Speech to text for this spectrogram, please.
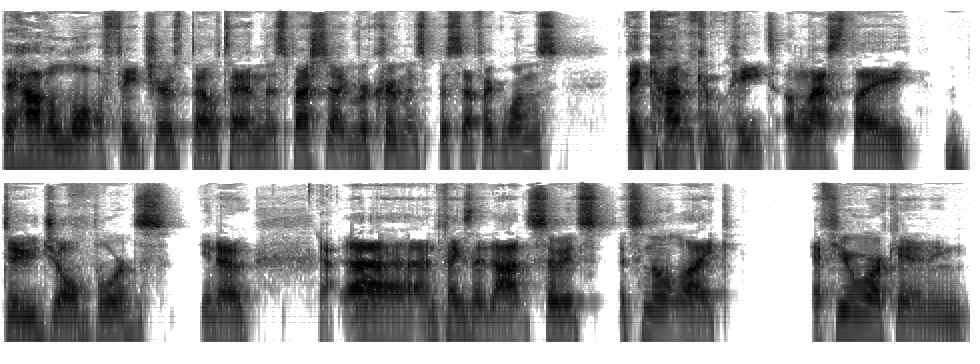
they have a lot of features built in, especially like recruitment specific ones. They can't Definitely. compete unless they do job boards, you know, yeah. uh, and things like that. So it's it's not like if you're working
